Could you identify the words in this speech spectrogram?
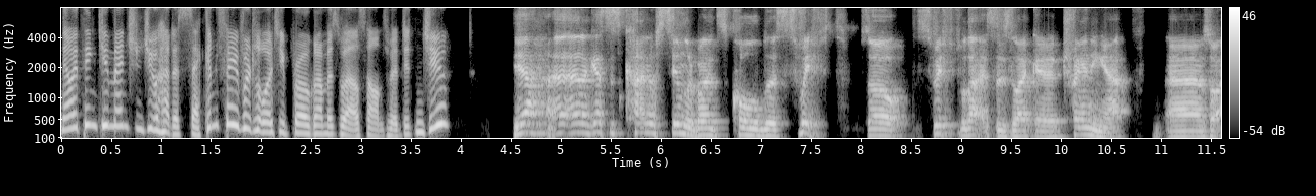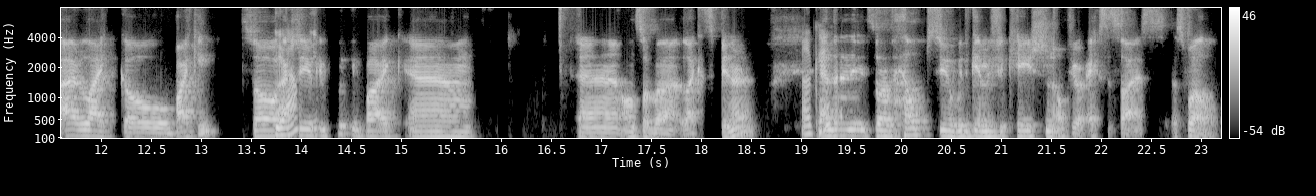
Now I think you mentioned you had a second favorite loyalty program as well, Sondre, didn't you? Yeah, and I guess it's kind of similar, but it's called uh, Zwift. So Zwift with that is, is like a training app. Uh, so I like go biking. So Yeah. actually, you can put your bike um, uh, on sort of a, like a spinner, Okay. and then it sort of helps you with gamification of your exercise as well.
